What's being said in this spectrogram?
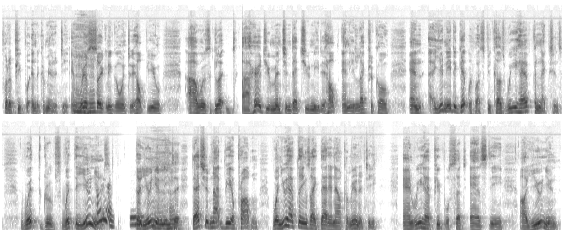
for the people in the community, and we're certainly going to help you. I was glad, I heard you mention that you needed help and electrical, and uh, you need to get with us because we have connections with groups with the unions. Yes. The union needs to. That should not be a problem when you have things like that in our community, and we have people such as the uh, union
